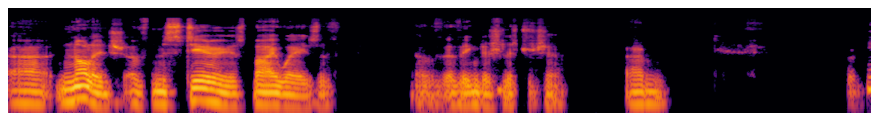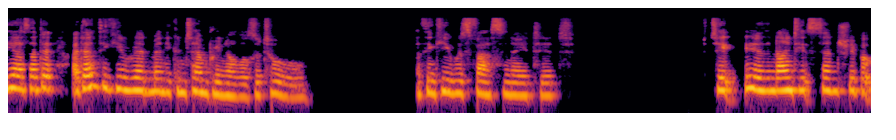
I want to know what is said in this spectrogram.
uh, knowledge of mysterious byways of of, of English literature. Um, yes, I don't. I don't think he read many contemporary novels at all. I think he was fascinated, you know, the nineteenth century, but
